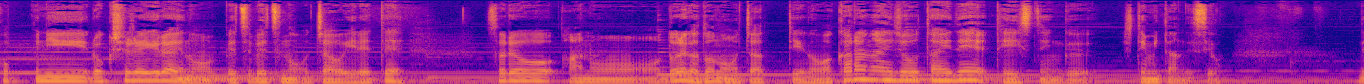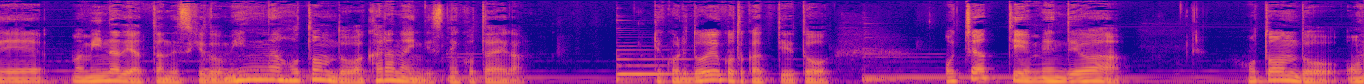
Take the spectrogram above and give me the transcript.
コップに6種類ぐらいの別々のお茶を入れて、それを、あのー、どれがどのお茶っていうのわからない状態でテイスティングしてみたんですよ。で、まあみんなでやったんですけど、みんなほとんどわからないんですね、答えが。で、これどういうことかっていうと、お茶っていう面では、ほとんど同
